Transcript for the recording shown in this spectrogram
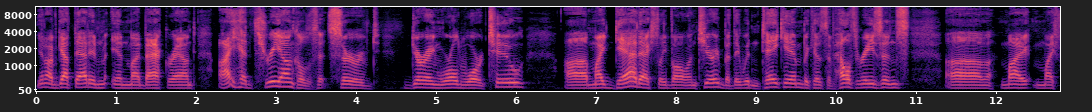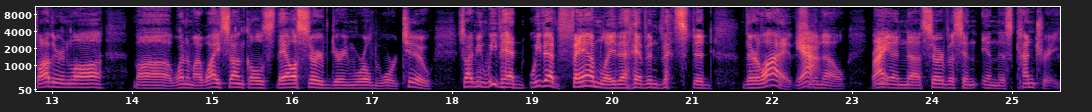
you know, I've got that in in my background. I had three uncles that served during World War II. Uh, my dad actually volunteered, but they wouldn't take him because of health reasons. Uh, my my father-in-law, uh, one of my wife's uncles, they all served during World War II. So I mean, we've had we've had family that have invested their lives, Yeah. you know, Right. in uh, service in in this country.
